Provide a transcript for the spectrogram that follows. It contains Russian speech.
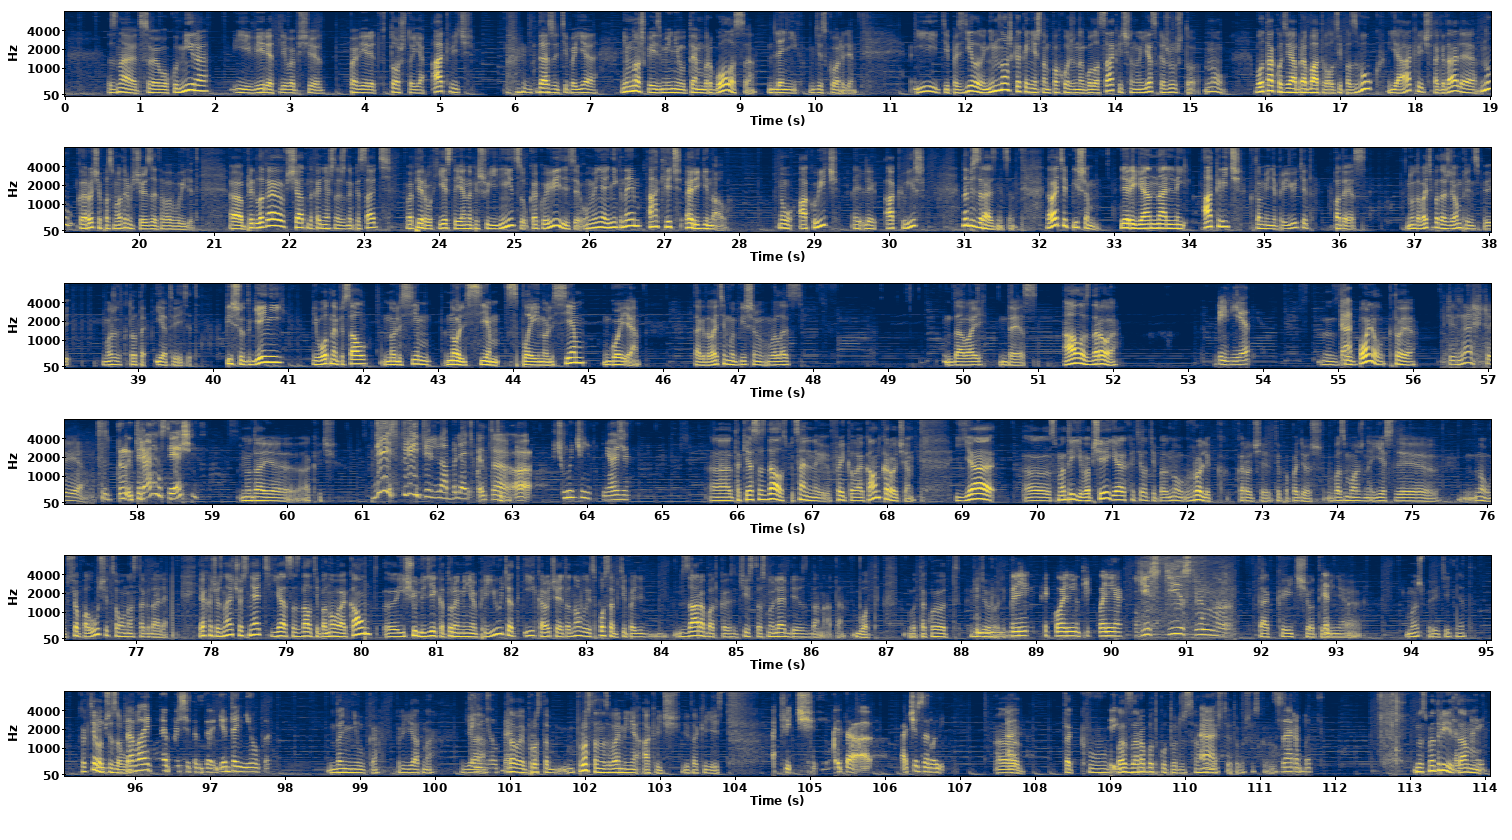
знают своего кумира и верят ли вообще, поверят в то, что я Аквич, даже, типа, я немножко изменю тембр голоса для них в Дискорде. И, типа, сделаю немножко, конечно, похоже на голос Аквича, но я скажу, что, ну, вот так вот я обрабатывал, типа, звук, я Аквич и так далее. Ну, короче, посмотрим, что из этого выйдет. Э, предлагаю в чат, конечно же, написать. Во-первых, если я напишу единицу, как вы видите, у меня никнейм Аквич оригинал. Ну, Аквич или Аквиш, но без разницы. Давайте пишем я региональный Аквич, кто меня приютит, по ДС. Ну, давайте подождем, в принципе, может кто-то и ответит. Пишет гений, и вот написал 07, 07 сплей 07 Гоя. Так, давайте мы пишем в ЛС. Давай, ДС. Алло, здорово. Привет. Ты Да. понял, кто я? Ты знаешь, кто я? Ты, ты реально настоящий? Ну да, я Аквич. Действительно, блядь. Это... а, почему тебе нет князя? А, так я создал специальный фейковый аккаунт, короче. Я... э, смотри, вообще я хотел, типа, ну, в ролик, короче, ты попадешь. Возможно, если, ну, все получится у нас и так далее. Я хочу, знаешь, что снять? Я создал, типа, новый аккаунт, э, ищу людей, которые меня приютят, и, короче, это новый способ, типа, заработка чисто с нуля без доната. Вот. Вот такой вот видеоролик. Блин, прикольно, прикольно. Естественно. Так, и чё, ты Это- меня можешь приютить, нет? Как тебя вообще зовут? Давай тэпайся тогда. Я Данилка. Данилка, приятно. Я... Данилка. Давай, просто, просто называй меня Аквич, и так и есть. Твич. Это... А что за ролик? А, А. Так И- по заработку тот же самый, А. я же тебе только что сказал. Заработ. Ну смотри, там Давай.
